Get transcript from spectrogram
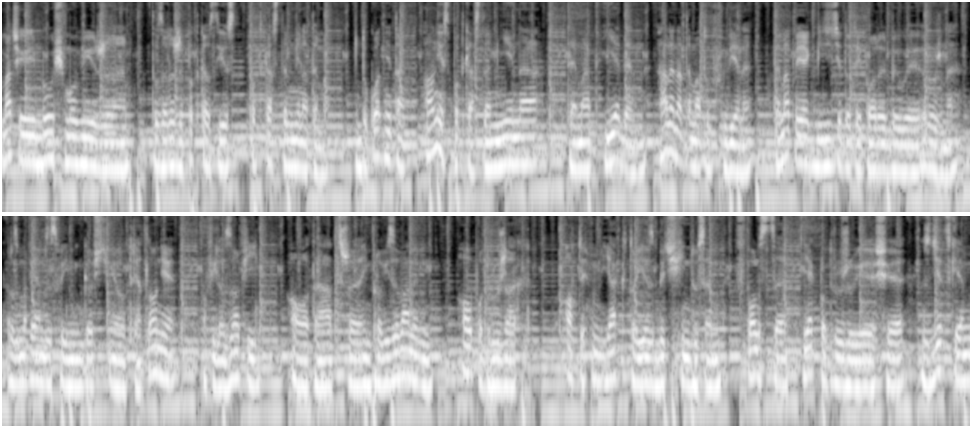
Maciej Buś mówi, że to zależy, podcast jest podcastem nie na temat. Dokładnie tak. On jest podcastem nie na temat jeden, ale na tematów wiele. Tematy, jak widzicie, do tej pory były różne. Rozmawiałem ze swoimi gośćmi o triatlonie, o filozofii, o teatrze improwizowanym, o podróżach, o tym, jak to jest być Hindusem w Polsce, jak podróżuje się z dzieckiem,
